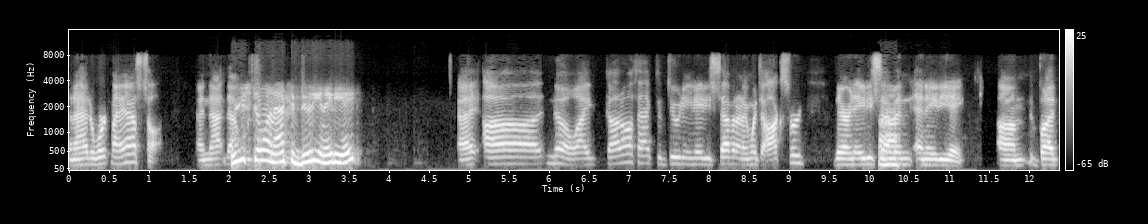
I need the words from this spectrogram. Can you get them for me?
and I had to work my ass off. And that, that were you still on active duty in '88? I, uh, no, I got off active duty in '87, and I went to Oxford there in '87 uh-huh. and '88. Um, but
